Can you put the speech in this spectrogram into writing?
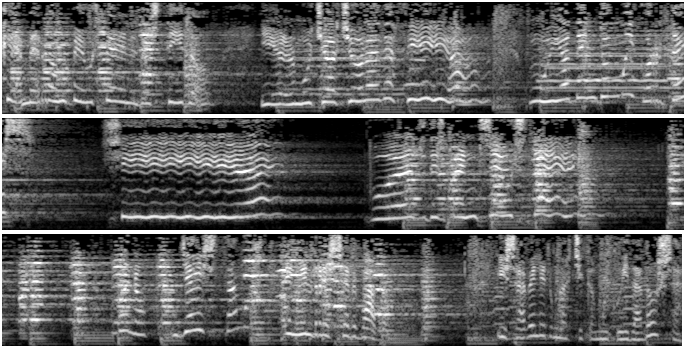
que me rompe usted el vestido. Y el muchacho le decía, muy atento y muy cortés, sí, eh, pues dispense usted. Bueno, ya estamos en el reservado. Isabel era una chica muy cuidadosa,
